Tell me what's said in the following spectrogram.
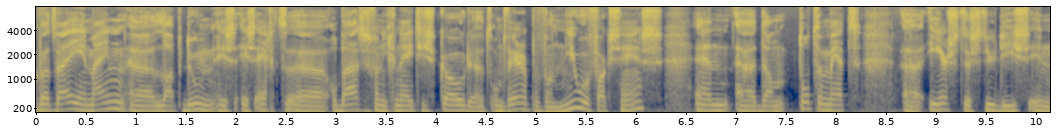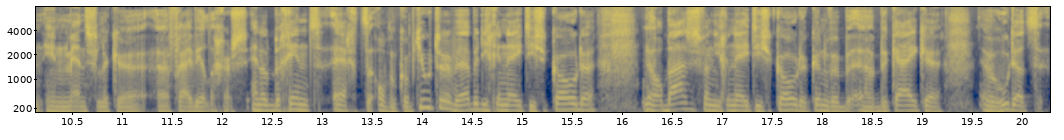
Wat wij in mijn uh, lab doen, is, is echt uh, op basis van die genetische code het ontwerpen van nieuwe vaccins. En uh, dan tot en met eerste studies in, in menselijke vrijwilligers. En dat begint echt op een computer. We hebben die genetische code. op basis van die genetische code kunnen we bekijken hoe dat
